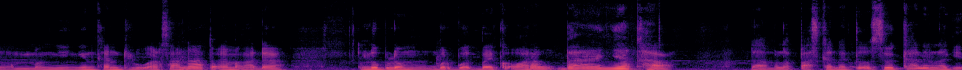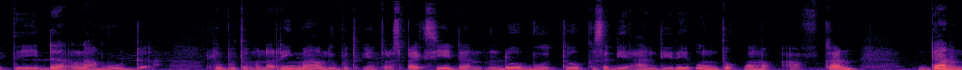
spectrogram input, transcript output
yang menginginkan di luar sana atau emang ada lo belum berbuat baik ke orang banyak hal dan melepaskan itu sekali lagi tidaklah mudah. Lu butuh menerima, lu butuh introspeksi, dan lu butuh kesediaan diri untuk memaafkan dan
